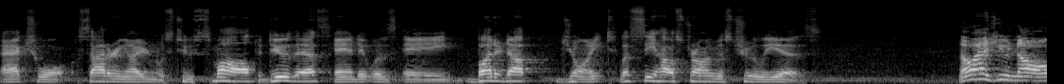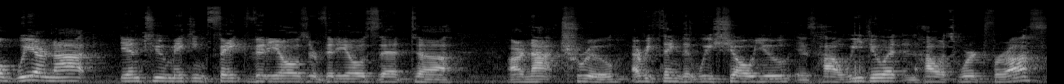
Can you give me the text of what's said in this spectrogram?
actual soldering iron was too small to do this, and it was a butted up joint. Let's see how strong this truly is. Now, as you know, we are not into making fake videos or videos that uh, are not true. Everything that we show you is how we do it and how it's worked for us.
